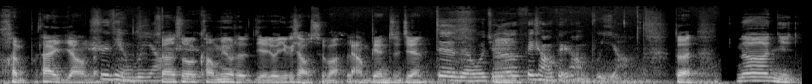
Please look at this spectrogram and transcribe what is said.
很不太一样的，是挺不一样。虽然说 commute 也就一个小时吧，两边之间。对对对，我觉得非常非常不一样。对。那你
